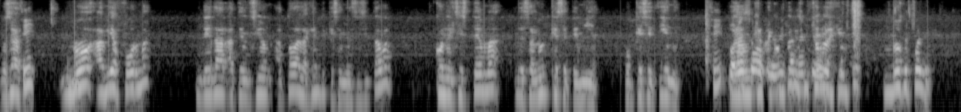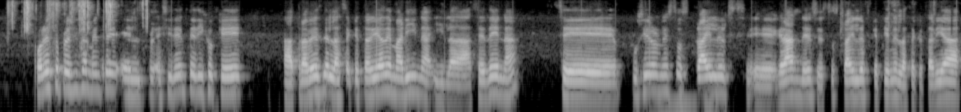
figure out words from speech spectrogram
O sea, no había forma de dar atención a toda la gente que se necesitaba con el sistema de salud que se tenía o que se tiene. Sí, por eso precisamente, no se puede. Por eso precisamente el presidente dijo que a través de la Secretaría de Marina y la Sedena, se pusieron estos trailers eh, grandes, estos trailers que tiene la Secretaría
